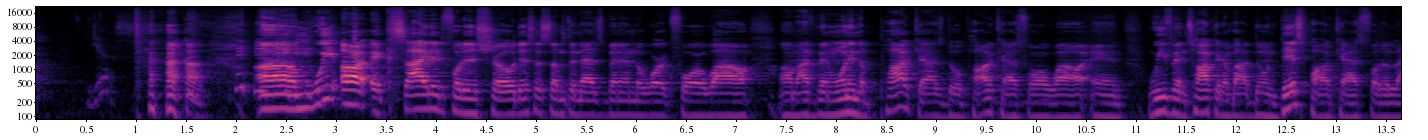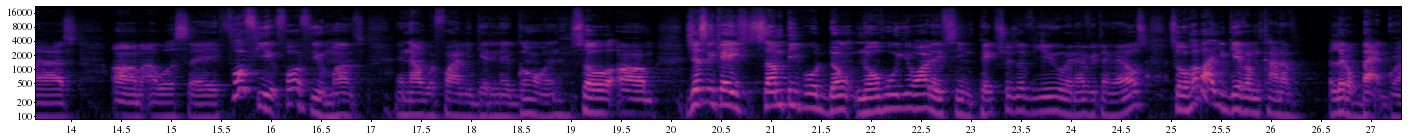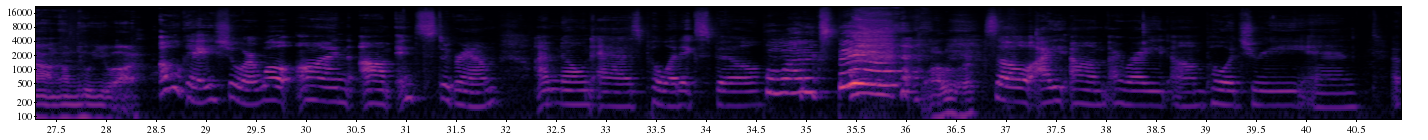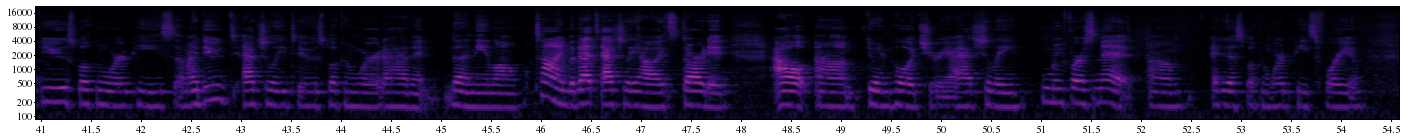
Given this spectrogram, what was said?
Yes. um, we are excited for this show. This is something that's been in the work for a while. Um, I've been wanting to podcast, do a podcast for a while, and we've been talking about doing this podcast for the last, um, I will say, for a few for a few months, and now we're finally getting it going. So, um, just in case some people don't know who you are, they've seen pictures of you and everything else. So, how about you give them kind of a little background on who you are? okay, sure. Well, on um, Instagram, I'm known as Poetic Spill. Poetic spill. So I um, I write um, poetry and a few spoken word piece. Um, I do actually do spoken word. I haven't done any long time, but that's actually how I started out um, doing poetry. I actually when we first met, um, I did a spoken word piece for you.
